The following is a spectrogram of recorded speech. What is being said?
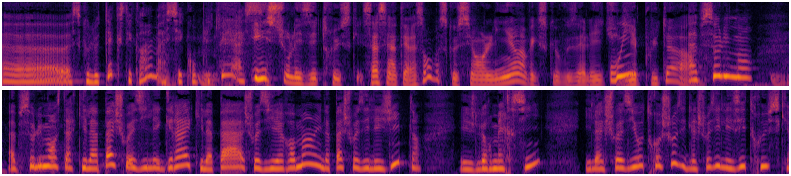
euh, parce que le texte est quand même assez compliqué. Et sur les Étrusques, ça c'est intéressant parce que c'est en lien avec ce que vous allez étudier plus tard. Absolument, absolument. C'est-à-dire qu'il n'a pas choisi les Grecs, il n'a pas choisi les Romains, il n'a pas choisi l'Égypte, et je le remercie. Il a choisi autre chose, il a choisi les Étrusques.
